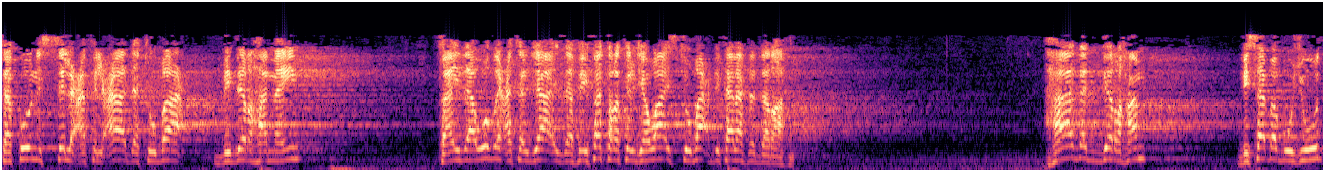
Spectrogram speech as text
تكون السلعة في العادة تباع بدرهمين فإذا وضعت الجائزة في فترة الجوائز تباع بثلاثة دراهم. هذا الدرهم بسبب وجود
